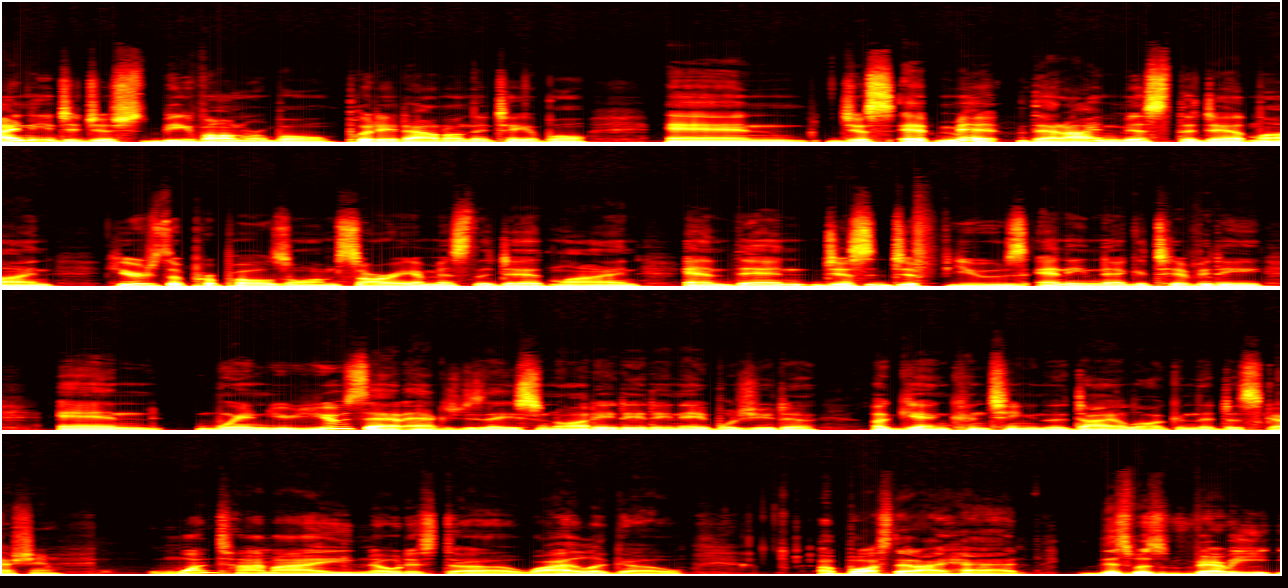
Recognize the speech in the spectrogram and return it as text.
I need to just be vulnerable, put it out on the table, and just admit that I missed the deadline. Here's the proposal. I'm sorry I missed the deadline. And then just diffuse any negativity. And when you use that accusation audit, it enables you to, again, continue the dialogue and the discussion. One time I noticed uh, a while ago, a boss that I had this was very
